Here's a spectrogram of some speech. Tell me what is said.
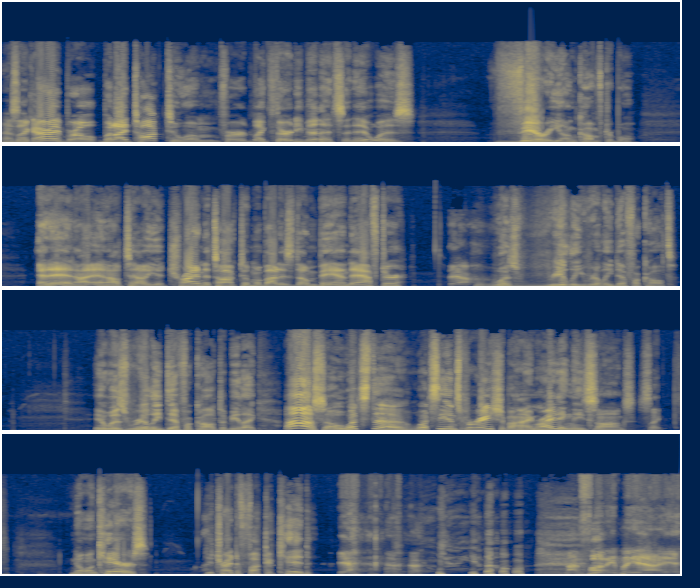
I was like, "All right, bro." But I talked to him for like 30 minutes, and it was very uncomfortable. And and I and I'll tell you, trying to talk to him about his dumb band after Yeah. was really really difficult. It was really difficult to be like, "Oh, so what's the what's the inspiration behind writing these songs?" It's like no one cares. You tried to fuck a kid. Yeah. you know, not funny, but yeah.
